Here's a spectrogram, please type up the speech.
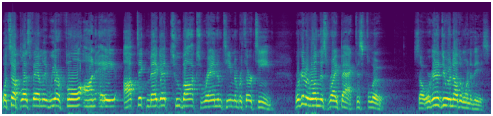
What's up, Blez family? We are full on a Optic Mega two box random team number 13. We're going to run this right back. This flew. So we're going to do another one of these.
